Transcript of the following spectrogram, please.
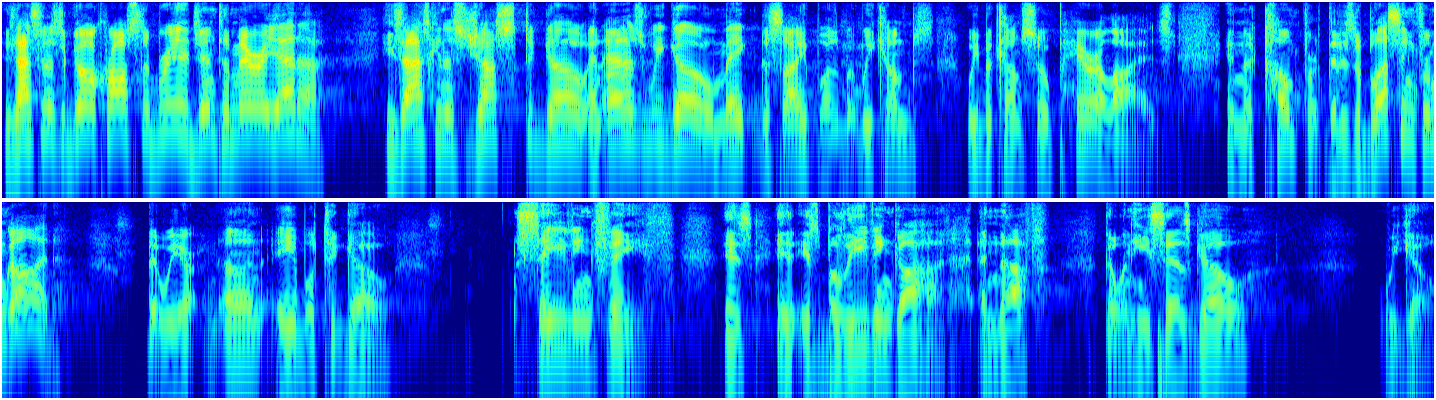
He's asking us to go across the bridge into Marietta. He's asking us just to go. And as we go, make disciples, but we, come, we become so paralyzed in the comfort that is a blessing from God that we are unable to go. Saving faith is, is believing God enough that when He says go, we go.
